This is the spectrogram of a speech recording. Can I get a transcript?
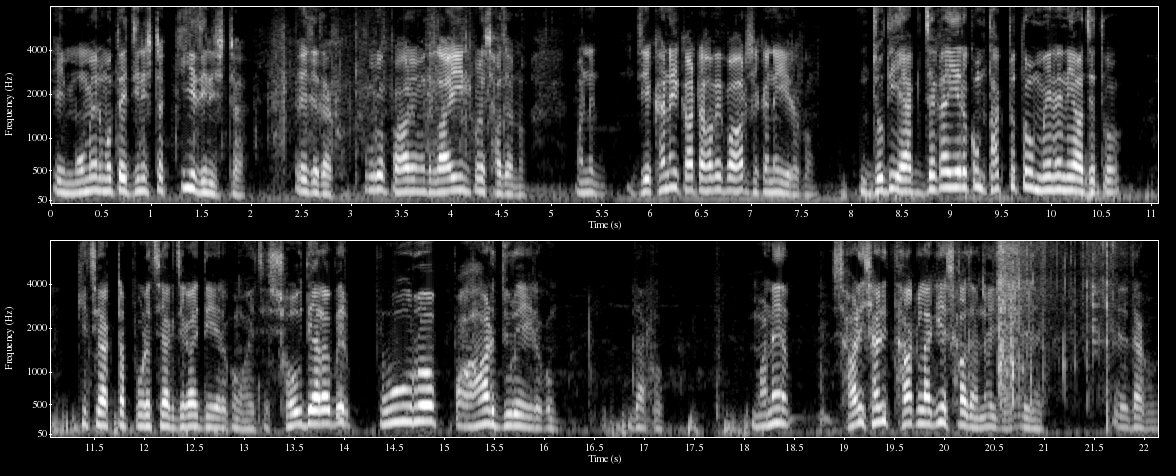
এই মোমের মতো এই জিনিসটা কী জিনিসটা? এই যে দেখো, পুরো পাহাড়ের মধ্যে লাইন করে সাজানো। মানে যেখানেই কাটা হবে পাহাড়, সেখানেই এরকম। যদি এক জায়গায় এরকম থাকতো তো মেনে নেওয়া যেত। কিছু একটা পড়েছে এক জায়গায় দিয়ে এরকম হয়েছে। সৌদি আরবের পুরো পাহাড় জুড়ে এরকম। দেখো মানে সারি সারি থাক লাগিয়ে সাজানো। এই দেখো এই দেখো এই দেখো,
